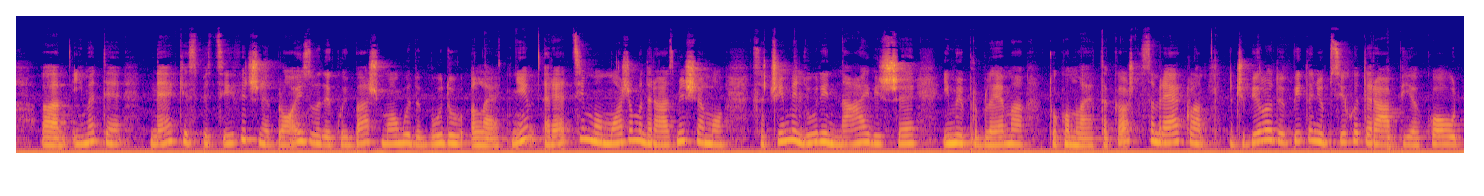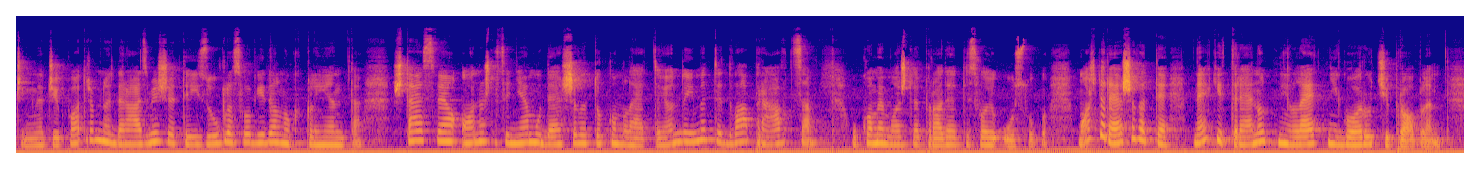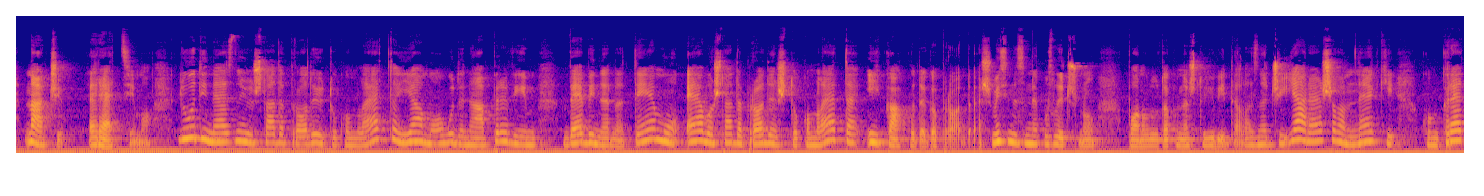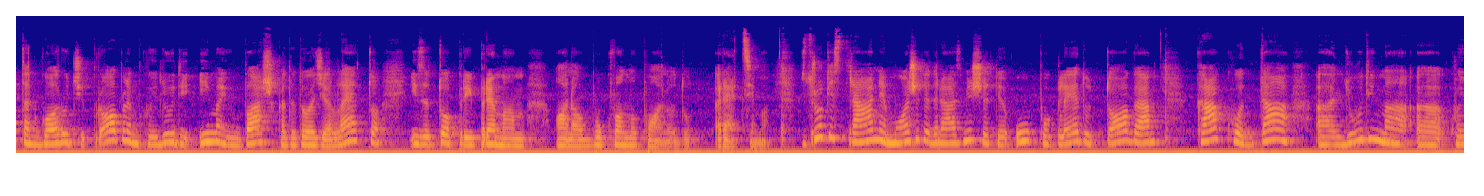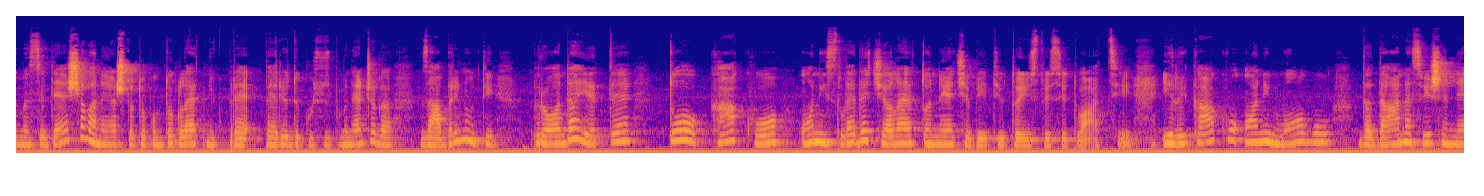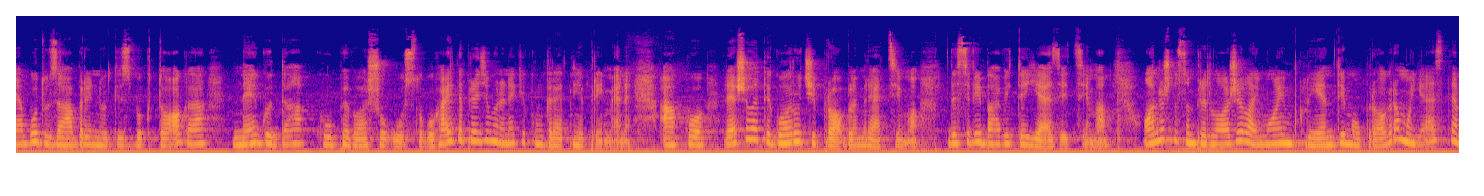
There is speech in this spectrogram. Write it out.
imate neke specifične proizvode koji baš mogu da budu letnji, recimo možemo da razmišljamo sa čime ljudi najviše imaju problema tokom leta. Kao što sam rekla, znači bilo da je u pitanju psihoterapija, coaching, znači potrebno je da razmišljate iz ugla svog idealnog klijenta, šta je sve ono što se njemu dešava tokom leta i onda imate dva pravca u kome možete da prodajete svoju uslugu. Možda rešavate neki trenutni letnji gorući problem. Znači, Recimo, ljudi ne znaju šta da prodaju tokom leta i ja mogu da napravim webinar na temu evo šta da prodaješ tokom leta i kako da ga prodaješ. Mislim da sam neku sličnu ponudu tako nešto i videla. Znači, ja rešavam neki konkretan gorući problem koji ljudi imaju baš kada dođe leto i za to pripremam ono, bukvalnu ponudu recimo. S druge strane, možete da razmišljate u pogledu toga kako da a, ljudima a, kojima se dešava nešto tokom tog letnjeg pre, perioda koji su zbog nečega zabrinuti, prodajete to kako oni sledeće leto neće biti u toj istoj situaciji ili kako oni mogu da danas više ne budu zabrinuti zbog toga nego da kupe vašu uslugu. Hajde da pređemo na neke konkretnije primene. Ako rešavate gorući problem, recimo, da se vi bavite jezicima, ono što sam predložila i mojim klijentima u programu jeste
